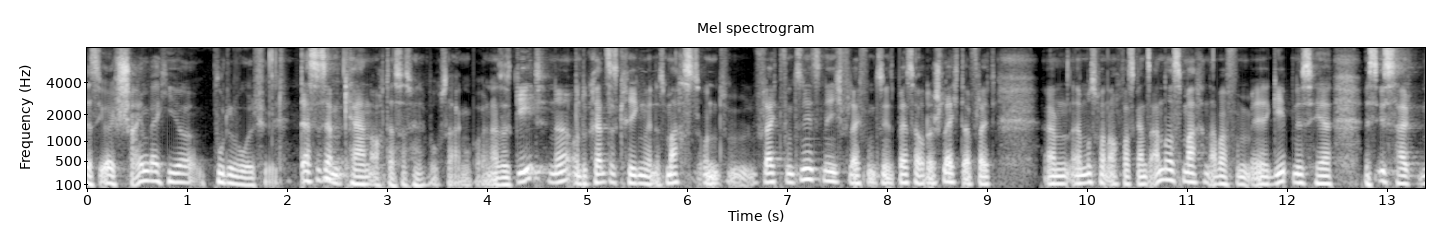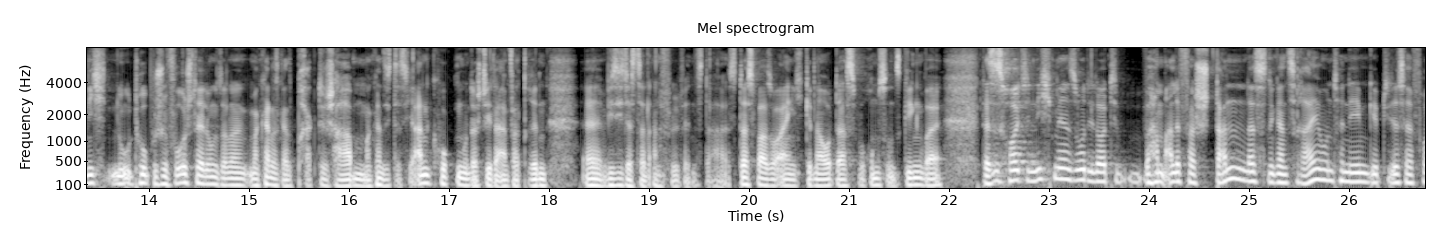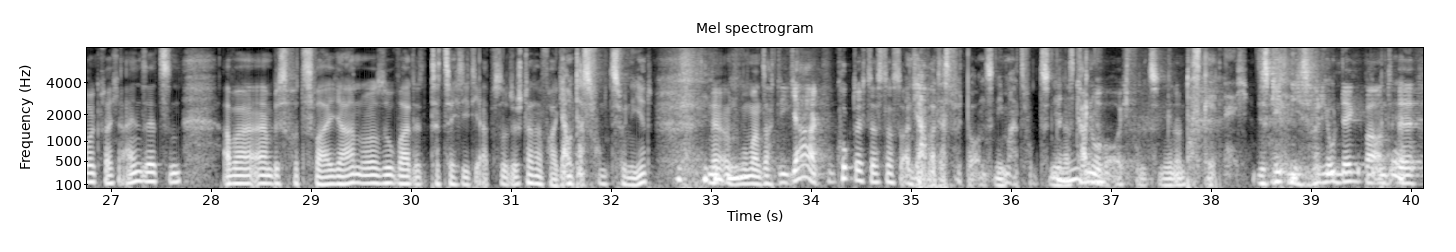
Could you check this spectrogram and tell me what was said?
dass ihr euch scheinbar hier pudelwohl fühlt. Das ist im Kern auch das, was wir in dem Buch sagen wollen. Also es geht, ne? Und du kannst es kriegen, wenn du es machst. Und vielleicht funktioniert es nicht, vielleicht funktioniert es besser oder schlechter, vielleicht ähm, äh, muss man auch was ganz anderes machen, aber vom Ergebnis her, es ist halt nicht eine utopische Vorstellung, sondern man kann das ganz praktisch haben. Man kann sich das hier angucken und da steht einfach drin, äh, wie sich das dann anfühlt, wenn es da ist. Das war so eigentlich genau das, worum es uns ging, weil das ist heute nicht mehr so. Die Leute haben alle verstanden, dass es eine ganze Reihe Unternehmen gibt, die das erfolgreich einsetzen. Aber äh, bis vor zwei Jahren oder so war tatsächlich die absolute Standardfrage. Ja, und das funktioniert. ne, und wo man sagt, ja, guckt euch das, das so an. Ja, aber das wird bei uns niemals funktionieren. Das kann nur bei euch funktionieren. Und Das geht nicht. das geht nicht, das ist völlig undenkbar. Und äh,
